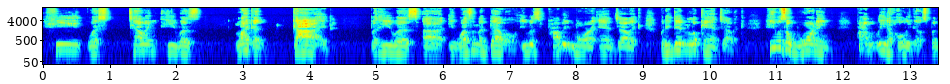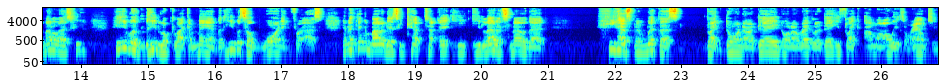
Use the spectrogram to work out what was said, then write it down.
He was telling, he was like a guide, but he was, uh, he wasn't the devil. He was probably more angelic, but he didn't look angelic. He was a warning, probably the Holy Ghost, but nonetheless, he, he was he looked like a man, but he was a warning for us. And the thing about it is, he kept eh, he he let us know that he has been with us like during our day, during our regular day. He's like, I'm always around you.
